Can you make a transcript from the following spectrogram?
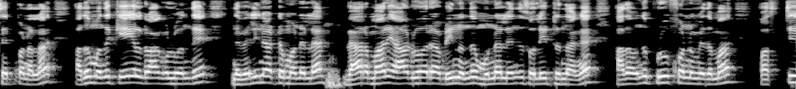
செட் பண்ணலாம். அதுவும் வந்து கேஎல் ராகுல் வந்து இந்த வெளிநாட்டு மண்ணில் வேற மாதிரி ஆடுவார் அப்படின்னு வந்து முன்னிலேருந்து சொல்லிட்டு இருந்தாங்க. அதை வந்து ப்ரூவ் பண்ணும் விதமாக ஃபஸ்ட்டு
